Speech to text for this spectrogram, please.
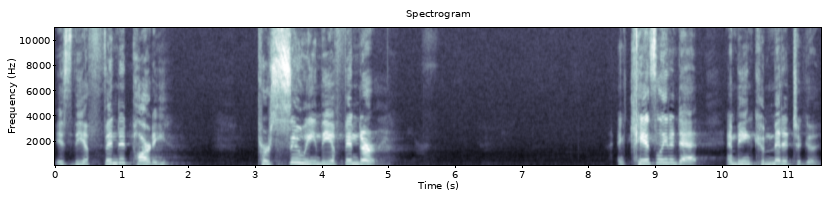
is the offended party pursuing the offender. and canceling a debt and being committed to good.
